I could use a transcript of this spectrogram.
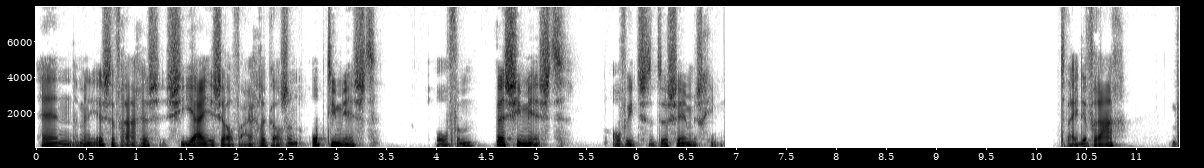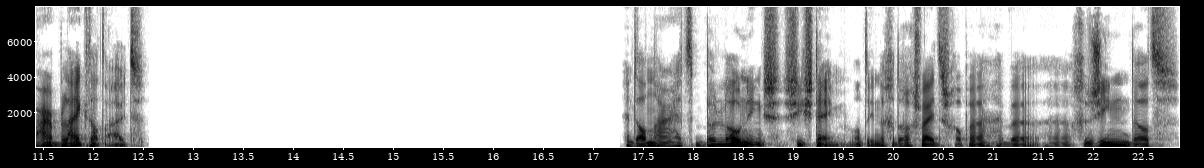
En mijn eerste vraag is: zie jij jezelf eigenlijk als een optimist of een pessimist? Of iets ertussenin misschien? Tweede vraag: waar blijkt dat uit? En dan naar het beloningssysteem. Want in de gedragswetenschappen hebben we uh, gezien dat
